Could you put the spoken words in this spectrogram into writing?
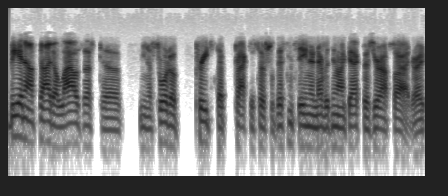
being outside allows us to, you know, sort of preach the practice social distancing and everything like that because you're outside, right?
